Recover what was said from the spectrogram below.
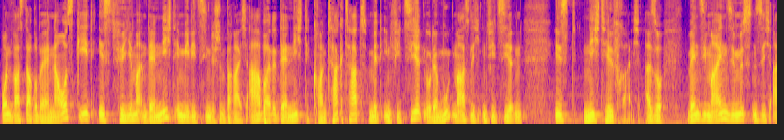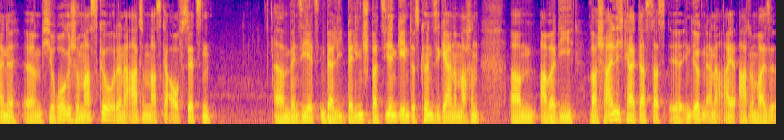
Und was darüber hinausgeht, ist für jemanden, der nicht im medizinischen Bereich arbeitet, der nicht Kontakt hat mit Infizierten oder mutmaßlich Infizierten, ist nicht hilfreich. Also wenn Sie meinen, Sie müssten sich eine ähm, chirurgische Maske oder eine Atemmaske aufsetzen, ähm, wenn Sie jetzt in Berlin, Berlin, spazieren gehen, das können Sie gerne machen. Ähm, aber die Wahrscheinlichkeit, dass das äh, in irgendeiner Art und Weise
